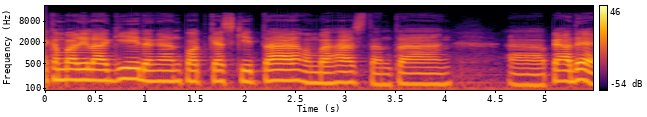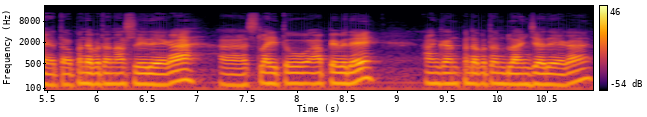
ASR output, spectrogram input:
kembali lagi dengan podcast kita membahas tentang uh, PAD atau pendapatan asli daerah. Uh, setelah itu APBD, anggaran pendapatan belanja daerah.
